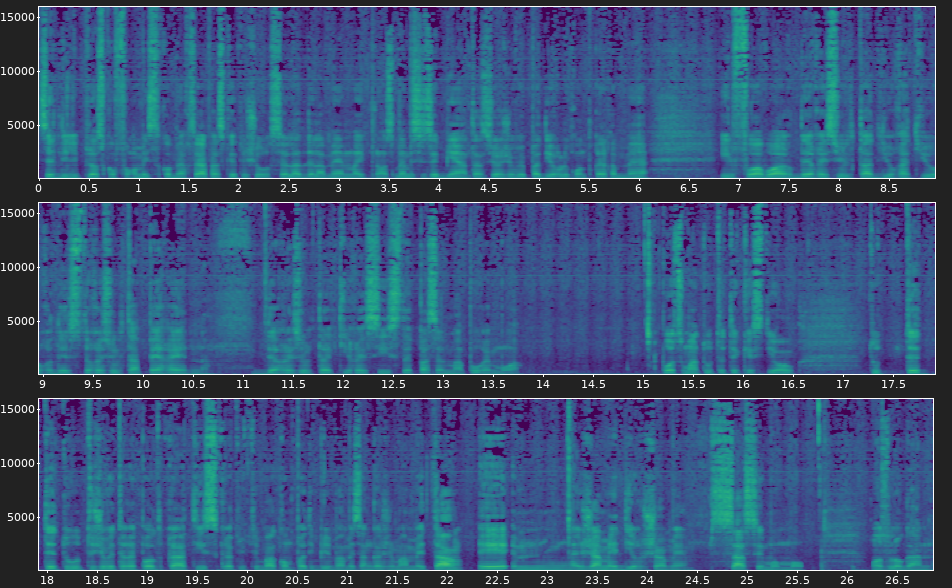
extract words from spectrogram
c'est de l'hypnose conformiste commerciale parce que toujours c'est de la même hypnose. Même si c'est bien, attention, je ne veux pas dire le contraire, mais il faut avoir des résultats duratures, des résultats pérennes, des résultats qui résistent, pas seulement pour un mois. Pose-moi toutes tes questions, toutes et toutes, je vais te répondre gratis, gratuitement, compatiblement à mes engagements, mes temps, et hum, jamais dire jamais. Ça, c'est mon mot, mon slogan.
